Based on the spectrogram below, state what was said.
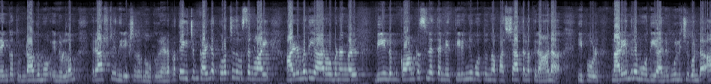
രംഗത്തുണ്ടാകുമോ എന്നുള്ളതും രാഷ്ട്രീയ നിരീക്ഷകർ നോക്കുകയാണ്. പ്രത്യേകിച്ചും കഴിഞ്ഞ കുറച്ച് ദിവസങ്ങളായി അഴിമതി ആരോപണങ്ങൾ വീണ്ടും കോൺഗ്രസിനെ തന്നെ തിരിഞ്ഞുകൊത്തുന്ന പശ്ചാത്തലത്തിലാണ് ഇപ്പോൾ നരേന്ദ്രമോദിയെ അനുകൂലിച്ചുകൊണ്ട് ആ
